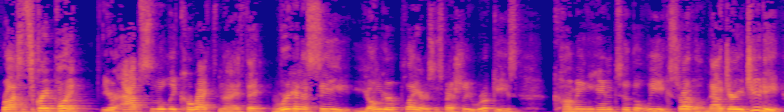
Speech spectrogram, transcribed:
Ross, it's a great point. You're absolutely correct. And I think we're going to see younger players, especially rookies, coming into the league struggle. Now, Jerry Jeudy,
